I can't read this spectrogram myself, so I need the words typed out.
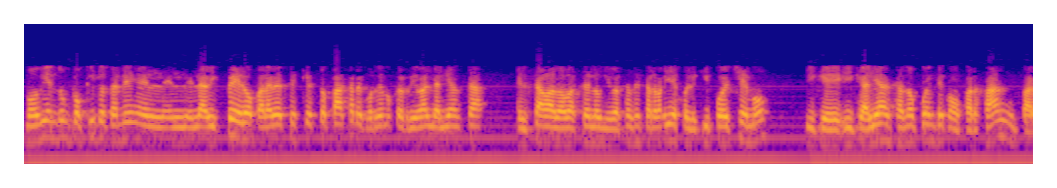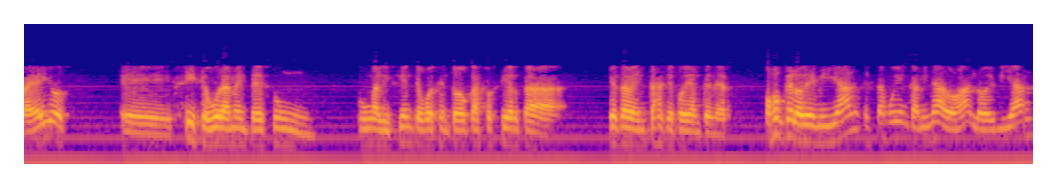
moviendo un poquito también el, avispero para ver si es que esto pasa. Recordemos que el rival de Alianza el sábado va a ser la Universidad de Vallejo, el equipo de Chemo, y que, y que Alianza no cuente con Farfán, para ellos eh, sí seguramente es un, un aliciente o es en todo caso cierta, cierta ventaja que podían tener. Ojo que lo de Millán está muy encaminado, ¿ah? lo de Millán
